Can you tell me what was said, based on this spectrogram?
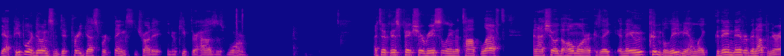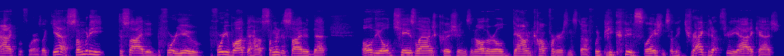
yeah, people are doing some pretty desperate things to try to you know keep their houses warm. I took this picture recently in the top left and I showed the homeowner because they and they couldn't believe me. I'm like, they'd never been up in their attic before. I was like, yeah, somebody decided before you, before you bought the house, someone decided that all the old chaise lounge cushions and all their old down comforters and stuff would be good insulation. So they dragged it up through the attic hatch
